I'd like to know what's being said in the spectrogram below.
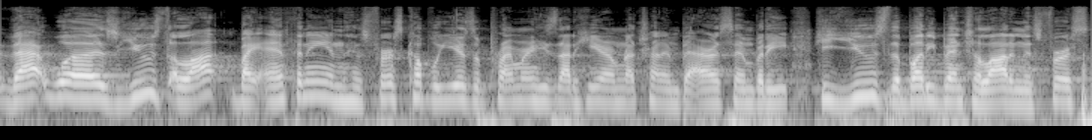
that was used a lot by Anthony in his first couple years of primary. He's not here, I'm not trying to embarrass him, but he, he used the buddy bench a lot in his first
